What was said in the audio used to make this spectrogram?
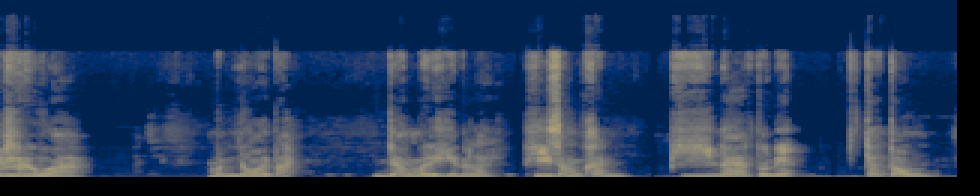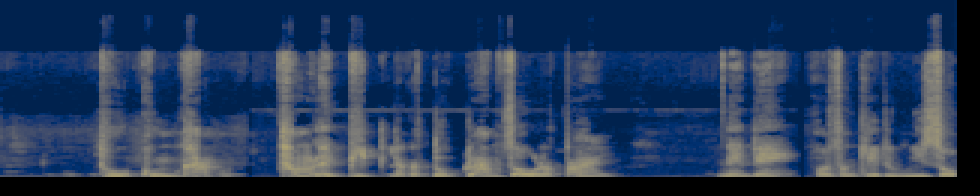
หรือว่ามันน้อยไปยังไม่ได้เห็นอะไร ที่สำคัญผีนาคตัวเนี้ย จะต้องถูกคุมขังทำอะไรผิดแล้วก็ถูกกล้ามโซ่แล้วตายแน่ๆพอสังเกตดูมีโซ่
